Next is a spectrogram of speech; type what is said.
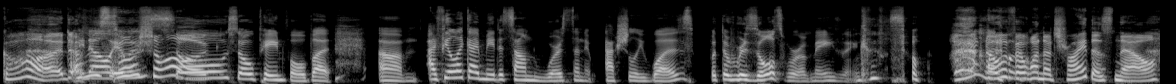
god! I know so it was shocked. so so painful, but um, I feel like I made it sound worse than it actually was. But the results were amazing. so I don't know if I want to try this now.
